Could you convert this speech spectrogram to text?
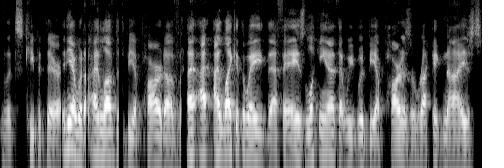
let's keep it there. And yeah, what I love to be a part of. I, I, I, like it the way the FAA is looking at it, that we would be a part as a recognized.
